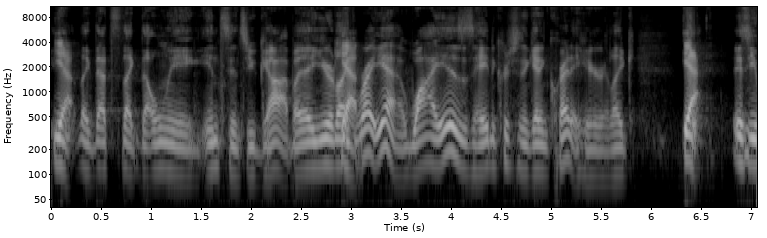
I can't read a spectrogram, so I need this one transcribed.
Yeah. like that's like the only instance you got. But you're like, Yeah. right, yeah. Why is Hayden Christensen getting credit here? Like, yeah, is he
